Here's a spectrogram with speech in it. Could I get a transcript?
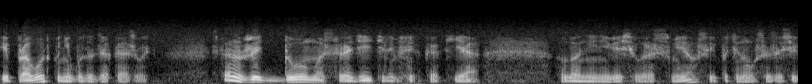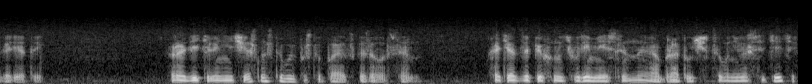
и проводку не будут заказывать. Станут жить дома с родителями, как я. Лони невесело рассмеялся и потянулся за сигаретой. «Родители нечестно с тобой поступают», — сказала Сэм. Хотят запихнуть в ремесленное, а брат учится в университете.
